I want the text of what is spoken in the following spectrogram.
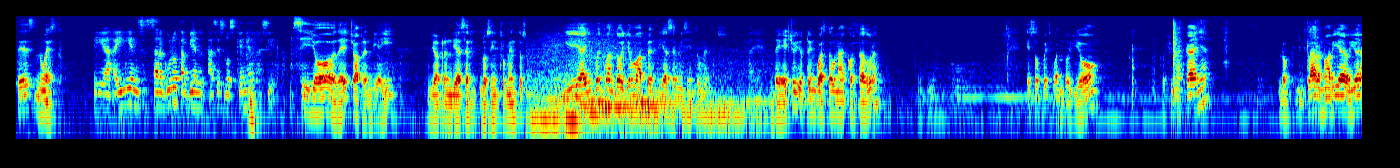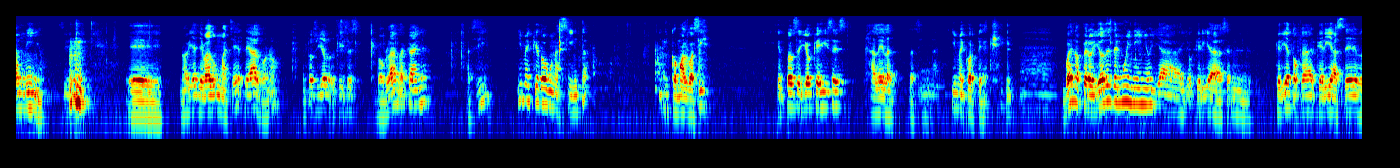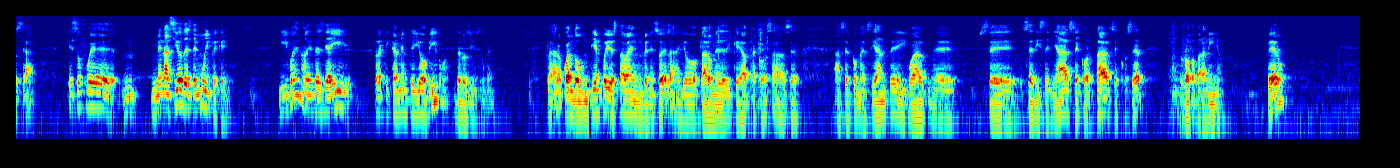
Este es nuestro. Y ah, ahí en Saraguro también haces los Kenya así. Sí, yo de hecho aprendí ahí. Yo aprendí a hacer los instrumentos. Y ahí fue cuando yo aprendí a hacer mis instrumentos. De hecho, yo tengo hasta una cortadura. Aquí. Eso fue cuando yo cogí una caña. Lo, claro, no había, yo era un niño. Sí. Había llevado un machete, algo, ¿no? Entonces yo lo que hice es doblar la caña, así, y me quedó una cinta, como algo así. Entonces yo que hice es jalé la, la cinta y me corté aquí. Bueno, pero yo desde muy niño ya yo quería hacer quería tocar, quería hacer, o sea, eso fue, me nació desde muy pequeño. Y bueno, desde ahí prácticamente yo vivo de los instrumentos. Claro, cuando un tiempo yo estaba en Venezuela, yo claro me dediqué a otra cosa, a ser, a ser comerciante, igual sé, sé diseñar, sé cortar, sé coser ropa para niños. Pero,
